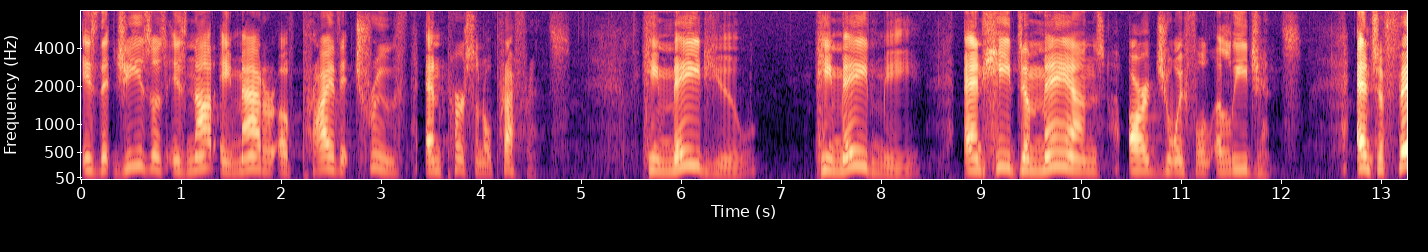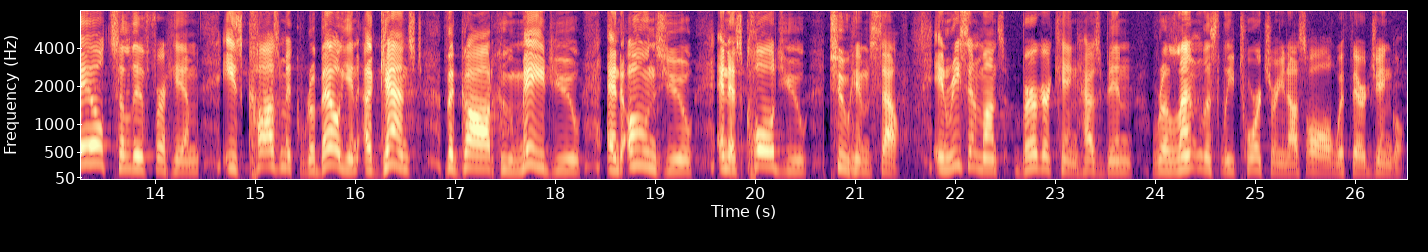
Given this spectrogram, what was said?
is that Jesus is not a matter of private truth and personal preference. He made you, He made me, and He demands our joyful allegiance. And to fail to live for Him is cosmic rebellion against the God who made you and owns you and has called you to Himself. In recent months, Burger King has been relentlessly torturing us all with their jingle.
